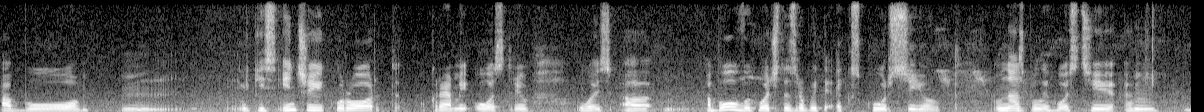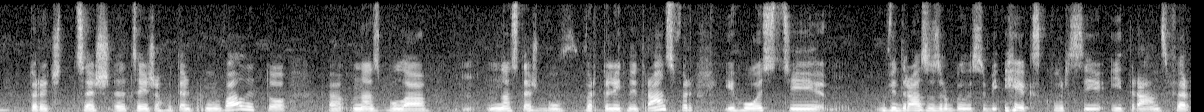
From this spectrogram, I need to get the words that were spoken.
або якийсь інший курорт, окремий острів. Ось, або ви хочете зробити екскурсію. У нас були гості, ем, до речі, це ж, е, цей же готель бронювали, то у нас була у нас теж був вертолітний трансфер, і гості відразу зробили собі і екскурсію, і трансфер.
